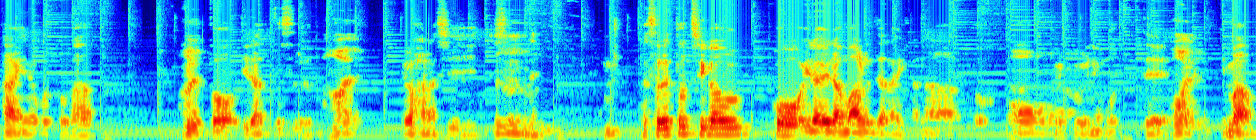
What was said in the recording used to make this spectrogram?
範囲のことが言うとイラッとするはい。という話でしたよね。うんでそれと違う、こう、イライラもあるんじゃないかな、あというふうに思ってあ。、はい。今、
